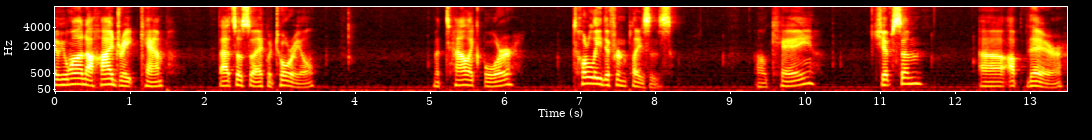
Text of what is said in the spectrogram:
if you want a hydrate camp, that's also equatorial. Metallic ore. Totally different places. Okay. Gypsum. Uh, up there.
